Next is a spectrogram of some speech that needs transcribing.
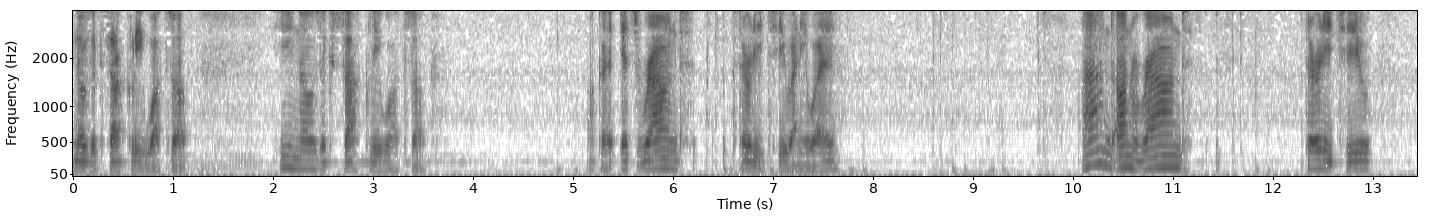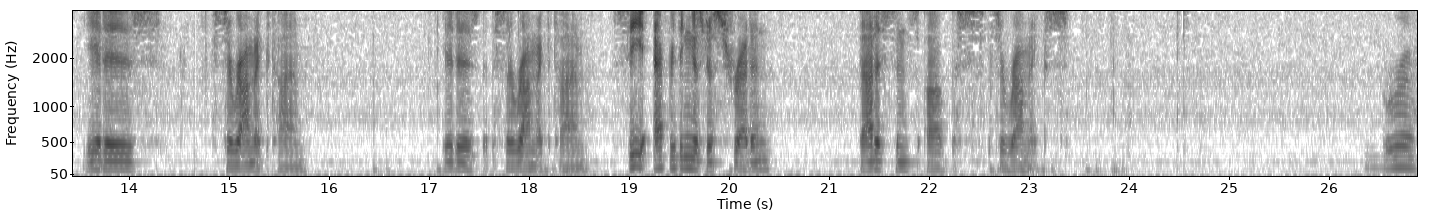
knows exactly what's up. He knows exactly what's up. Okay, it's round 32 anyway. And on round 32, it is ceramic time. It is ceramic time. See, everything is just shredding. That is sense of ceramics. Bruh.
